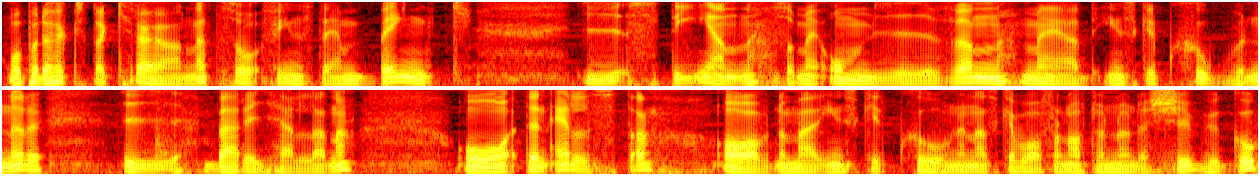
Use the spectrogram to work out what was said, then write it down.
Och på det högsta krönet så finns det en bänk i sten som är omgiven med inskriptioner i berghällarna. Och den äldsta av de här inskriptionerna ska vara från 1820,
